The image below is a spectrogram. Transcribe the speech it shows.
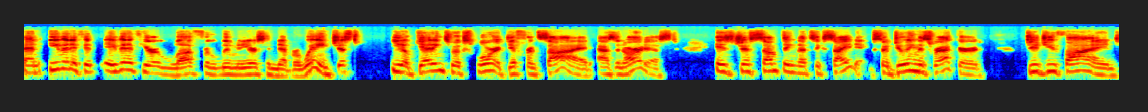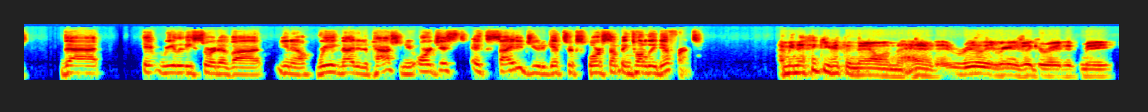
and even if it even if your love for the Lumineers had never waned, just you know, getting to explore a different side as an artist is just something that's exciting. So doing this record, did you find that it really sort of, uh, you know, reignited a passion you or just excited you to get to explore something totally different? I mean, I think you hit the nail on the head. It really reinvigorated me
